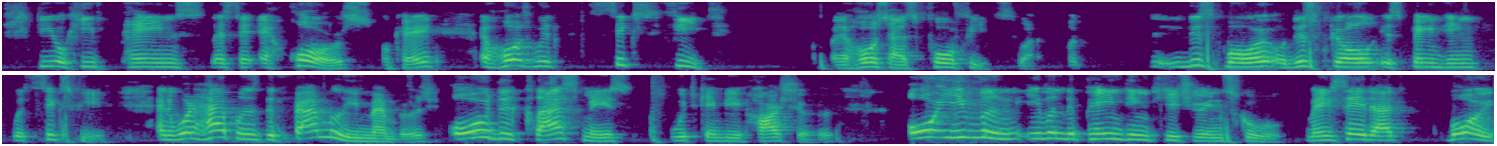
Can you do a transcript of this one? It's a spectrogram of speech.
she or he paints, let's say, a horse, okay, a horse with six feet. A horse has four feet. But this boy or this girl is painting with six feet. And what happens, the family members or the classmates, which can be harsher, or even, even the painting teacher in school may say that, boy,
